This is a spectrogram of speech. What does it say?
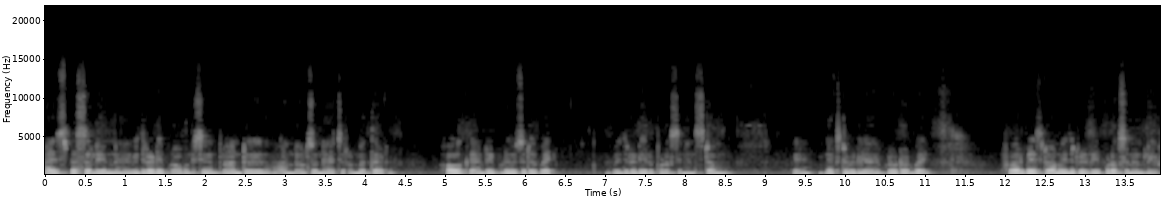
Is special in uh, vegetative propagation plant and also natural method. How can reproduced by vegetative reproduction in stem? Okay next video I uploaded by for based on vegetative reproduction in leaf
